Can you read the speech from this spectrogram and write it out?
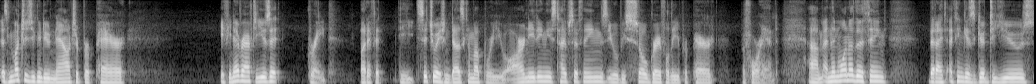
as much as you can do now to prepare. If you never have to use it, great. But if it the situation does come up where you are needing these types of things, you will be so grateful that you prepared beforehand. Um, and then one other thing that I, th- I, think is good to use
